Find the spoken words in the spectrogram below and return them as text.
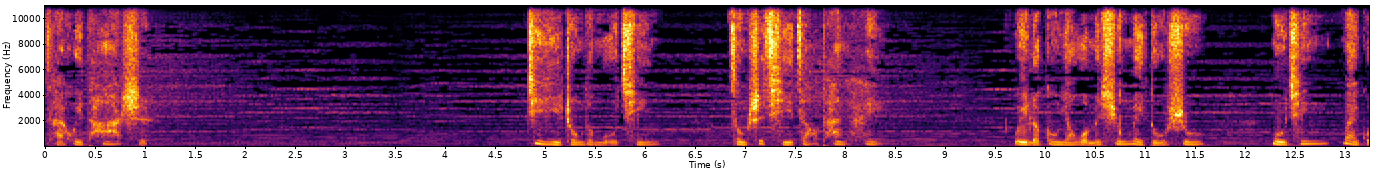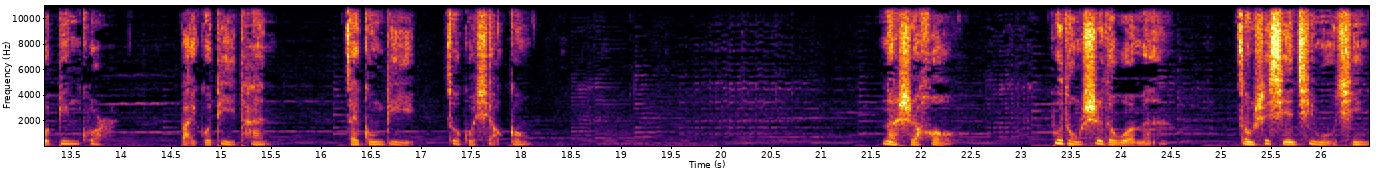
才会踏实。记忆中的母亲，总是起早贪黑。为了供养我们兄妹读书，母亲卖过冰棍儿，摆过地摊，在工地做过小工。那时候，不懂事的我们，总是嫌弃母亲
